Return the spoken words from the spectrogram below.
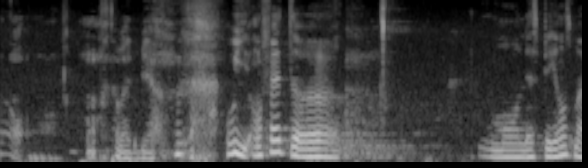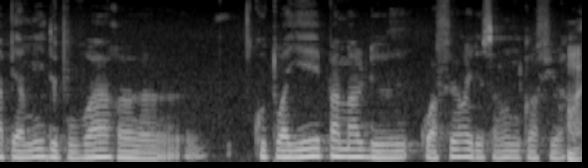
oh, ça va être bien. Oui, en fait, euh, mon expérience m'a permis de pouvoir euh, côtoyer pas mal de coiffeurs et de salons de coiffure, Ouais.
